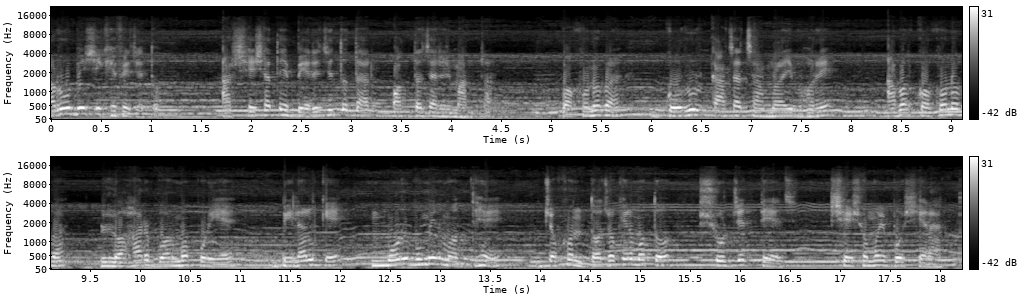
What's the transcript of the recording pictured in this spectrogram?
আরও বেশি খেপে যেত, আর সে সাথে বেড়ে যেত তার অত্যাচারের মাত্রা। কখনো বা গরুর কাঁচা চামড়ায় ভরে, আবার কখনো বা লোহার বর্ম পরিয়ে বিলালকে মরুভূমির মধ্যে যখন দজকের মতো সূর্যের তেজ সে সময় বসিয়ে রাখত।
